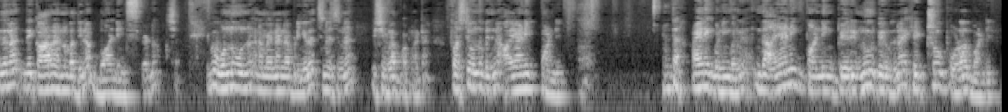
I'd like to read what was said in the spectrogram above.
இதெல்லாம் இந்த காரணம் என்ன பாத்தீங்கன்னா பாண்டிங்ஸ் இப்போ ஒன்னு ஒன்று நம்ம என்ன அப்படிங்கிற சின்ன சின்ன விஷயங்களா பார்க்கலாம். ஃபர்ஸ்ட் வந்து பார்த்தீங்கன்னா அயானிக் பாண்டிங் இந்த அயனிக் பாண்டிங் பாருங்க. இந்த அயானிக் பாண்டிங் பேர் இன்னொரு பேர் வந்து ஹெட்ரோபோலார் பாண்டிங்.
